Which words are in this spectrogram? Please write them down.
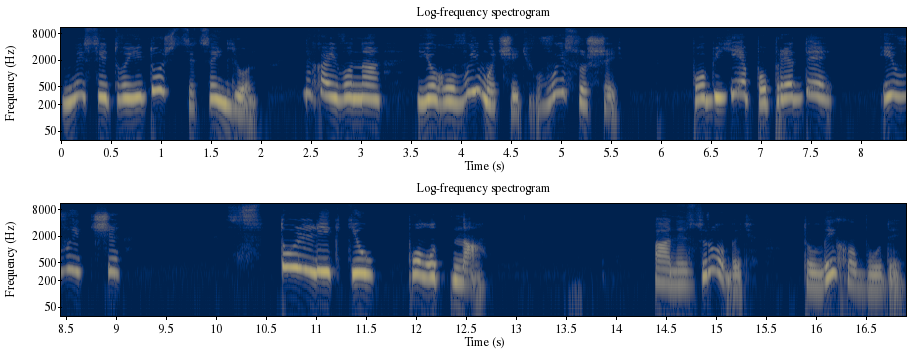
Неси твоїй дочці цей льон. Нехай вона його вимочить, висушить, поб'є, попряде і витче сто ліктів полотна. А не зробить, то лихо буде.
